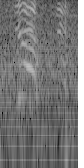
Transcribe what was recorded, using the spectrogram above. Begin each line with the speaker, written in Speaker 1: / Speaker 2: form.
Speaker 1: justice!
